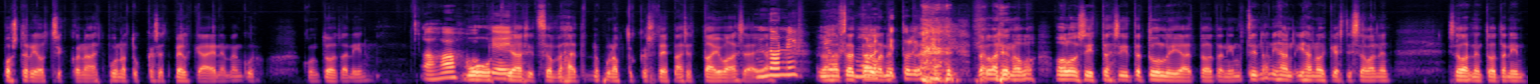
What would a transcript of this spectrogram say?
posteriotsikkona, että punatukkaset pelkää enemmän kuin, kuin tuota, niin, Aha, muut. Okay. Ja sitten se on vähän, että no punatukkaset ei pääse taivaaseen. No niin, just tällainen, tuli tällainen olo, olo siitä, siitä tuli. Ja, tuota, niin, mutta siinä on ihan, ihan oikeasti sellainen, sellainen tuota, niin,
